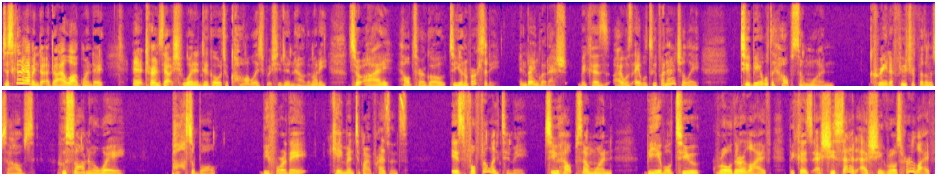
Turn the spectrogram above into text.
just kind of having a dialogue one day, and it turns out she wanted to go to college, but she didn't have the money. So I helped her go to university in Bangladesh because I was able to financially to be able to help someone create a future for themselves who saw no way possible before they came into my presence is fulfilling to me to help someone be able to grow their life because as she said as she grows her life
